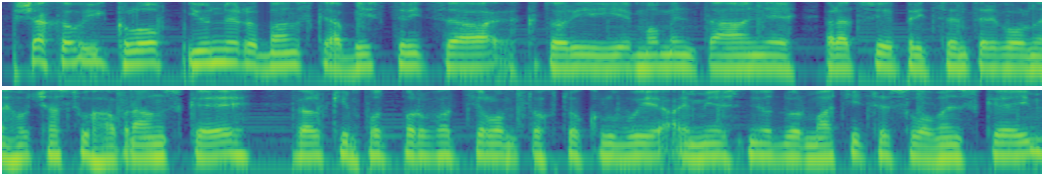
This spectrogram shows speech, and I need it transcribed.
Šachový klub Junior Banská Bystrica, ktorý je momentálne pracuje pri Centre voľného času Havranské. Veľkým podporovateľom tohto klubu je aj miestny odbor Matice Slovenskej.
